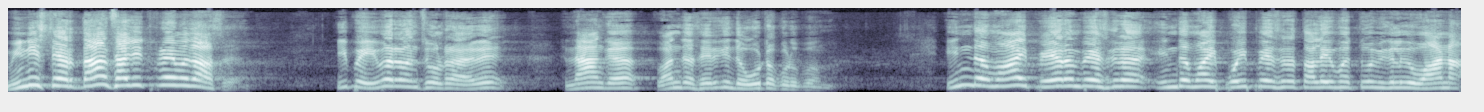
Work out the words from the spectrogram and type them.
மினிஸ்டர் தான் சஜித் பிரேமதாஸ். இப்போ இவர் வந்து சொல்கிறாரு நாங்கள் வந்த சரிக்கு இந்த ஊட்டை கொடுப்போம். இந்த மாதிரி பேரம் பேசுகிற இந்த மாதிரி பொய் பேசுகிற தலைமத்துவம் எங்களுக்கு வானா.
